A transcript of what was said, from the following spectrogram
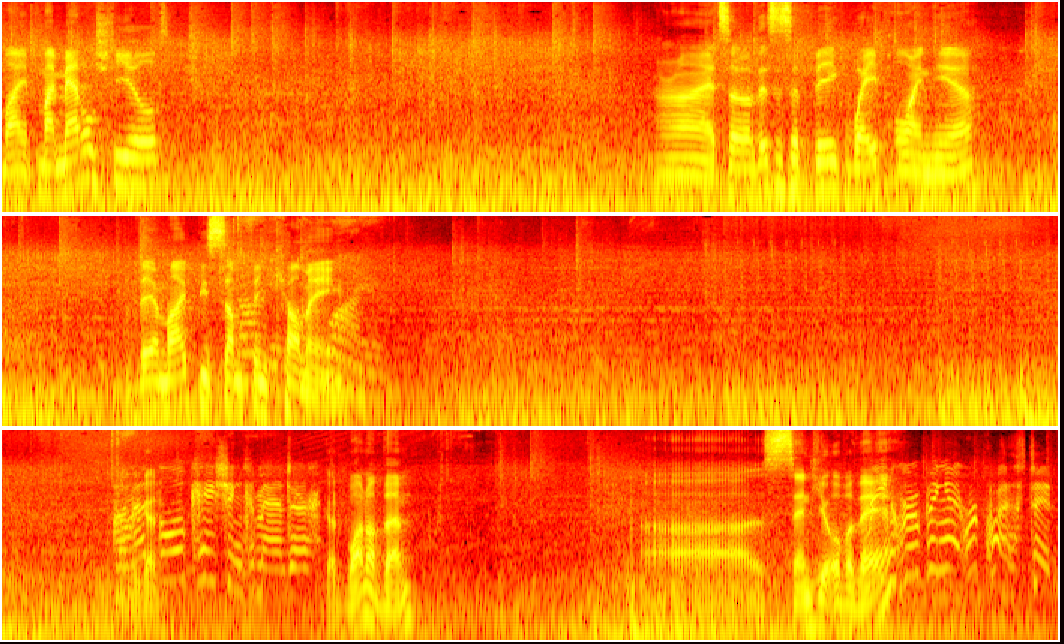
My, my metal shield. Alright, so this is a big waypoint here. There might be something coming. I'm at got- the location, Commander. Got one of them. Uh, send you over there. Requested.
